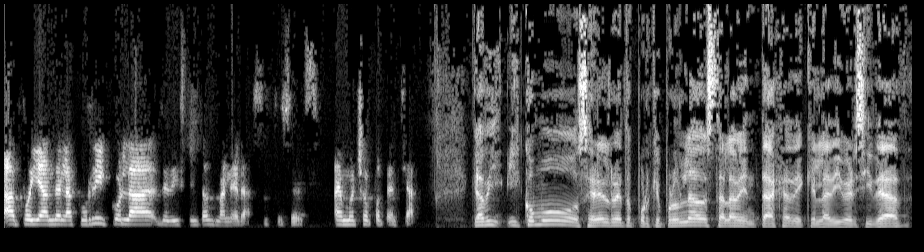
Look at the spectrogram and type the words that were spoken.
apoyando en la currícula de distintas maneras. Entonces, hay mucho potencial. Gaby, ¿y cómo será el reto? Porque por un lado está la ventaja de que la diversidad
